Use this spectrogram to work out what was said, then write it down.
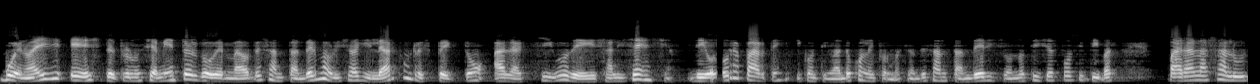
Bueno, ahí este el pronunciamiento del gobernador de Santander, Mauricio Aguilar, con respecto al archivo de esa licencia. De otra parte, y continuando con la información de Santander, y son noticias positivas para la salud,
